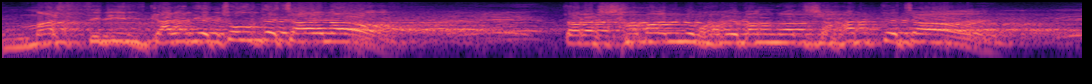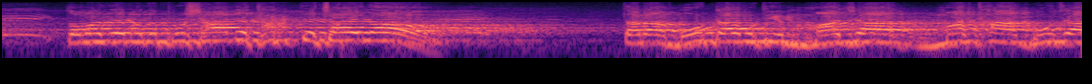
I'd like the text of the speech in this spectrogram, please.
মার্সিডিজ গাড়িতে চলতে চায় না। তারা সামান্যভাবে বাংলাদেশে হাঁটতে চায়। তোমাদের মতো প্রসাদে থাকতে চায় না। তারা মোটামুটি মাজা মাথা, গোজা,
